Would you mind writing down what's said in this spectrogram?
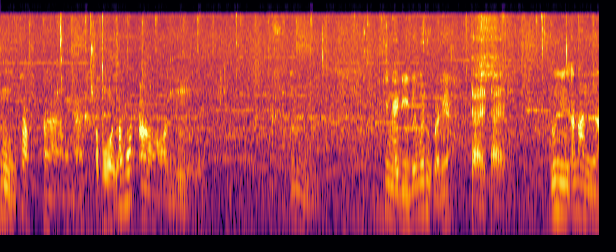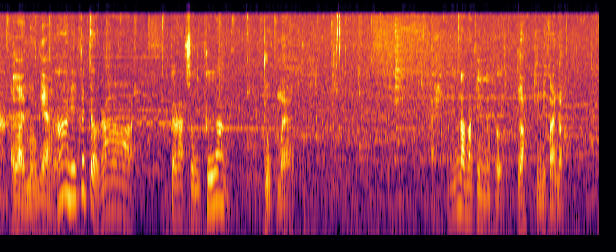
หมูกับอ่าอะไรนะข้าวโพดเหรอข้าวโพดอ่อนอืมอืมกินอะไรดีเรื่องไม่ถูกแล้วเนี่ย ใช่ใช่อันนี้อะไรอะ อร่อยหมดทุกอย่างอ๋ออันนี้ก็เตี๋ยวราด เตี๋ยวราดทรงเครื่องจุกมากอืมเรามากินกันเถอะเนาะกินดีกว่าเนาะไป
